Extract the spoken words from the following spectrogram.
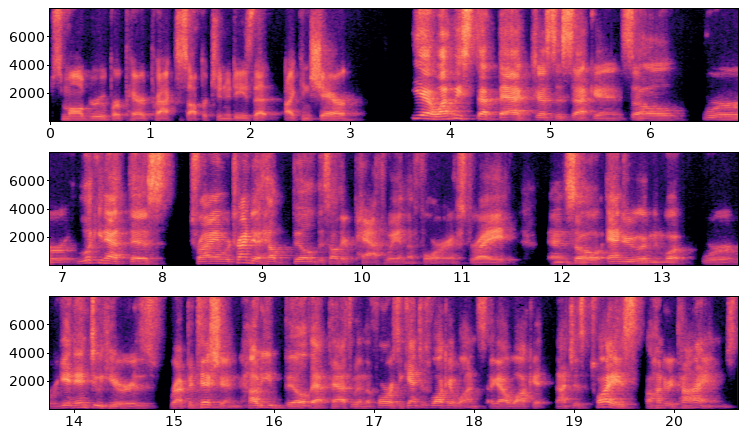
small group or paired practice opportunities that I can share. Yeah, why don't we step back just a second? So we're looking at this, trying, we're trying to help build this other pathway in the forest, right? And so, Andrew, I mean, what we're, we're getting into here is repetition. How do you build that pathway in the forest? You can't just walk it once. I got to walk it not just twice, a hundred times.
